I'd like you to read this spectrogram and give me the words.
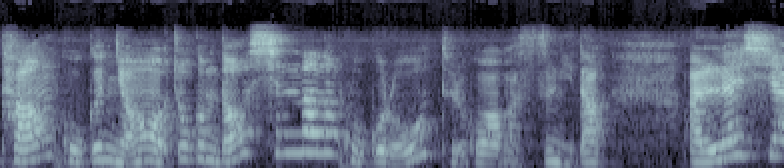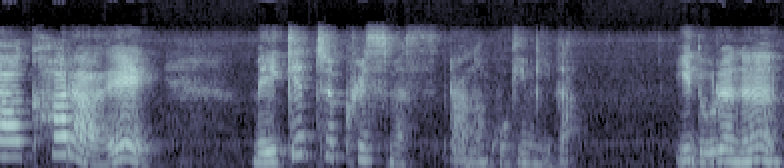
다음 곡은요, 조금 더 신나는 곡으로 들고 와봤습니다. 알레시아 카라의 Make It to Christmas라는 곡입니다. 이 노래는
